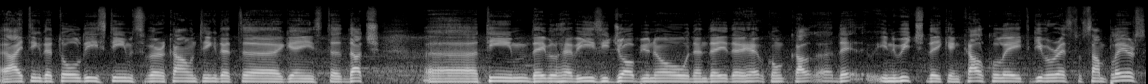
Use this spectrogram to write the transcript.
I think that all these teams were counting that against Dutch uh, team. They will have easy job you know then they, they have uh, they, in which they can calculate give a rest to some players.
